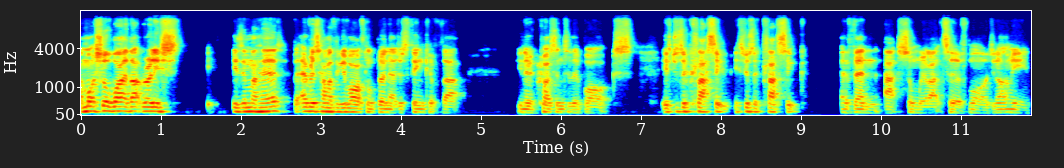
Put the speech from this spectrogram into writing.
I'm not sure why that really is in my head, but every time I think of Arsenal Burnley, I just think of that you know, cross into the box. It's just a classic. It's just a classic event at somewhere like Turf Moor. Do you know what I mean?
